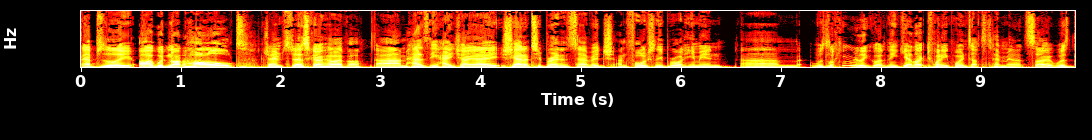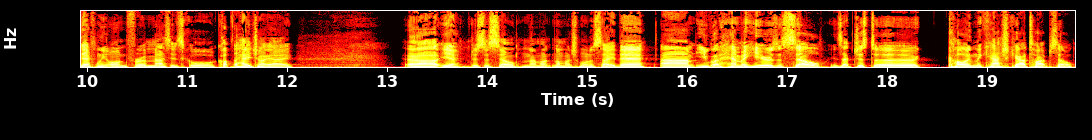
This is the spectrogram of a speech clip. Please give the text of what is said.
Absolutely. I would not hold James Tedesco, however, um, has the HIA. Shout out to Brandon Savage. Unfortunately, brought him in. Um, was looking really good. I think he had like 20 points after 10 minutes, so it was definitely on for a massive score. Cop the HIA. Uh, yeah, just a sell. Not much, not much more to say there. Um, you've got Hammer here as a sell. Is that just a culling the cash cow type sell?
